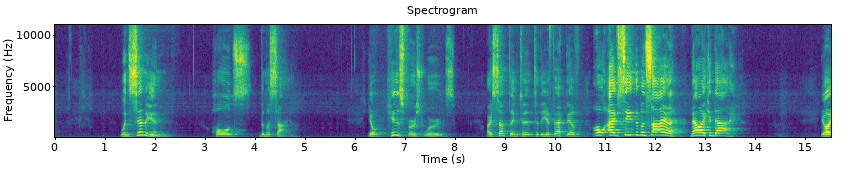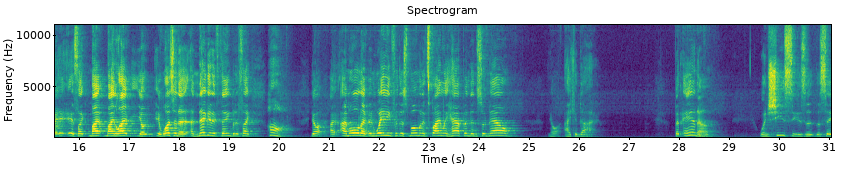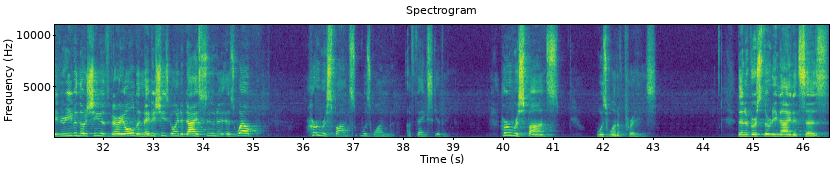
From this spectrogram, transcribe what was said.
When Simeon holds the Messiah, you know, his first words are something to, to the effect of, Oh, I've seen the Messiah, now I can die. You know, it's like my, my life, you know, it wasn't a, a negative thing, but it's like, oh, you know, I, am old, I've been waiting for this moment, it's finally happened, and so now, you know, I can die. But Anna, when she sees the, the Savior, even though she is very old and maybe she's going to die soon as well, her response was one of thanksgiving. Her response was one of praise. Then in verse 39 it says,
